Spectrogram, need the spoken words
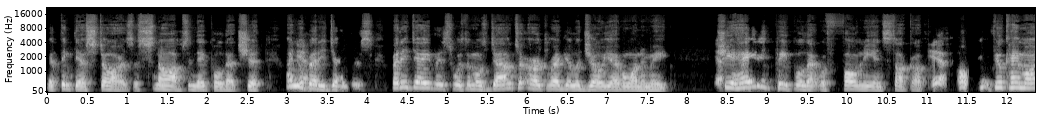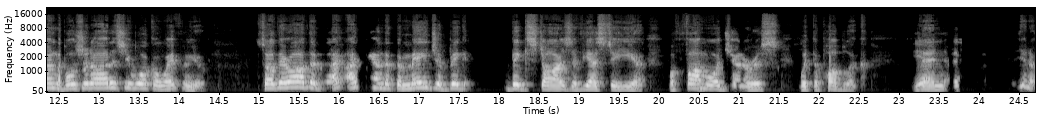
that think they're stars, the snobs, and they pull that shit. I knew Yeah. Bette Davis. Bette Davis was the most down to earth, regular Joe you ever want to meet. Yeah. She hated people that were phony and stuck up. Yeah. Oh, if you came on the bullshit artist, she walk away from you. So there are the I, I found that the major big big stars of yesteryear were far mm. more generous with the public Yeah. than you know.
